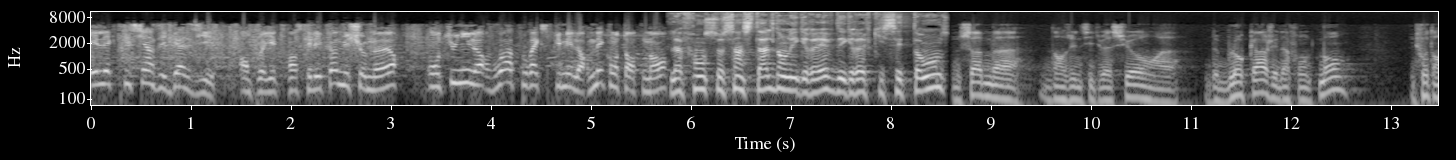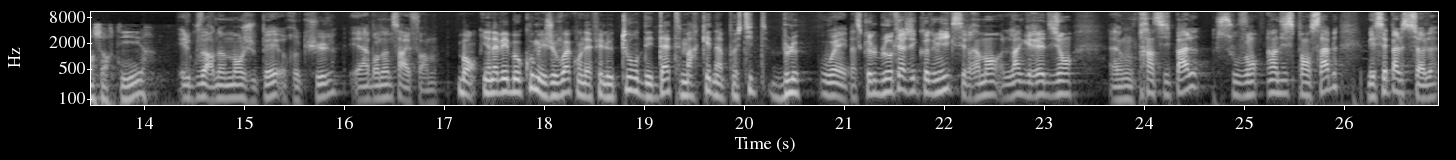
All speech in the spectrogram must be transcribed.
électriciens et gaziers, employés de France Télécom et chômeurs ont uni leur voix pour exprimer leur mécontentement. La France s'installe dans les grèves, des grèves qui s'étendent. Nous sommes euh, dans une situation euh, de blocage et d'affrontement. Il faut en sortir. Et le gouvernement Juppé recule et abandonne sa réforme. Bon, il y en avait beaucoup, mais je vois qu'on a fait le tour des dates marquées d'un post-it bleu. Ouais, parce que le blocage économique, c'est vraiment l'ingrédient euh, principal, souvent indispensable, mais c'est pas le seul.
